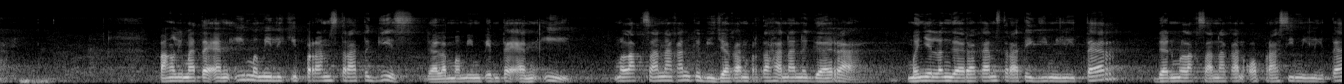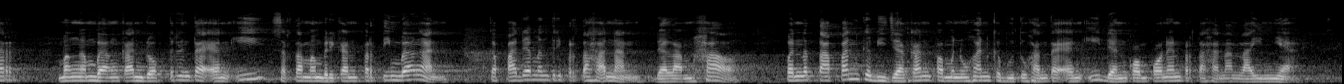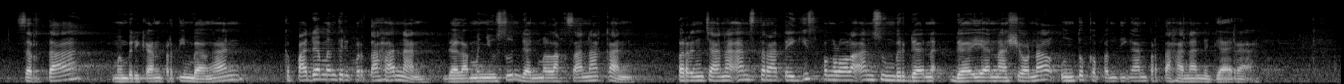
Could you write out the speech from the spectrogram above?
Panglima TNI memiliki peran strategis dalam memimpin TNI, melaksanakan kebijakan pertahanan negara, menyelenggarakan strategi militer dan melaksanakan operasi militer, mengembangkan doktrin TNI serta memberikan pertimbangan kepada Menteri Pertahanan dalam hal penetapan kebijakan pemenuhan kebutuhan TNI dan komponen pertahanan lainnya, serta memberikan pertimbangan kepada Menteri Pertahanan dalam menyusun dan melaksanakan perencanaan strategis pengelolaan sumber daya nasional untuk kepentingan pertahanan negara.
